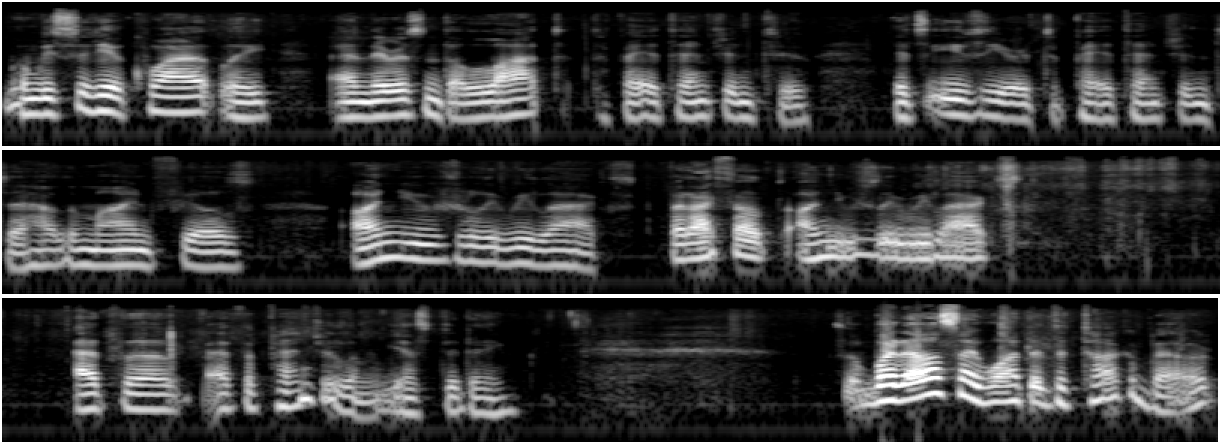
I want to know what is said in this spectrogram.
When we sit here quietly and there isn't a lot to pay attention to, it's easier to pay attention to how the mind feels unusually relaxed. But I felt unusually relaxed at the at the pendulum yesterday. So what else I wanted to talk about,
